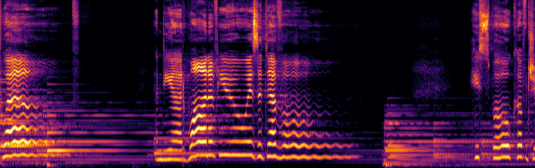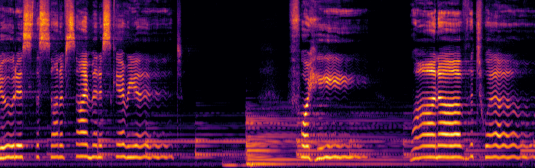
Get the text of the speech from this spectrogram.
twelve? And yet one of you is a devil. He spoke of Judas, the son of Simon Iscariot. For he, one of the twelve,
